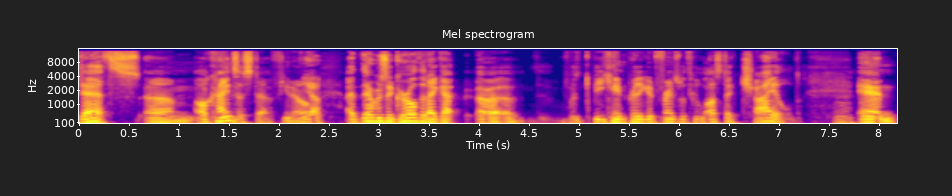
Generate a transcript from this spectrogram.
deaths, um, all kinds of stuff. You know, Yeah. Uh, there was a girl that I got uh, became pretty good friends with who lost a child, Mm. and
